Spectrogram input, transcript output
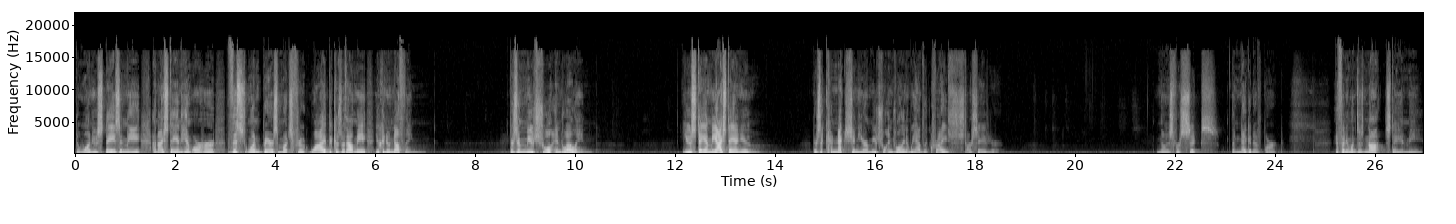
The one who stays in me and I stay in him or her, this one bears much fruit. Why? Because without me, you can do nothing. There's a mutual indwelling. You stay in me, I stay in you. There's a connection here, a mutual indwelling that we have with Christ, our Savior. Notice verse 6 the negative part. If anyone does not stay in me,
